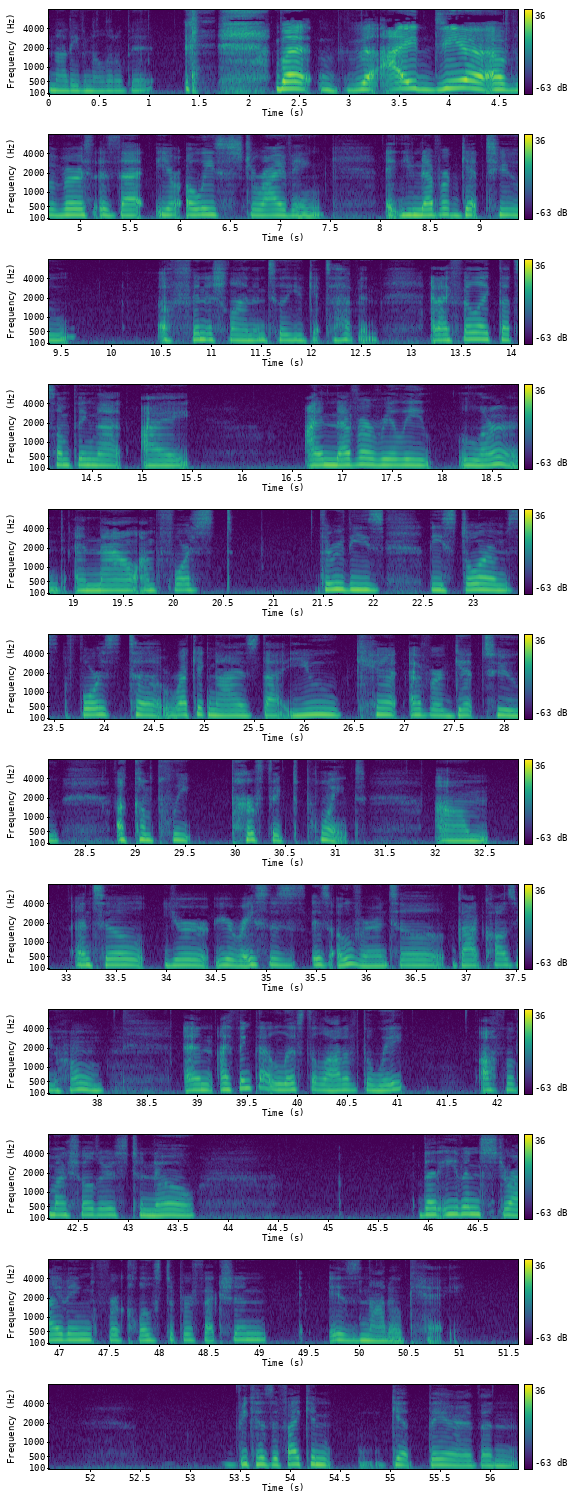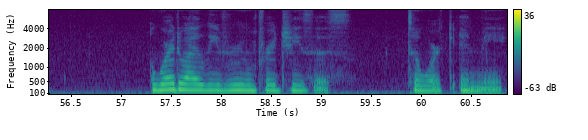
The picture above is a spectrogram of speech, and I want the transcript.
not even a little bit. but the idea of the verse is that you're always striving. You never get to a finish line until you get to heaven. And I feel like that's something that I I never really learned and now I'm forced through these these storms forced to recognize that you can't ever get to a complete perfect point um, until your your race is is over until God calls you home. And I think that lifts a lot of the weight off of my shoulders to know that even striving for close to perfection is not okay. Because if I can get there, then where do I leave room for Jesus to work in me?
